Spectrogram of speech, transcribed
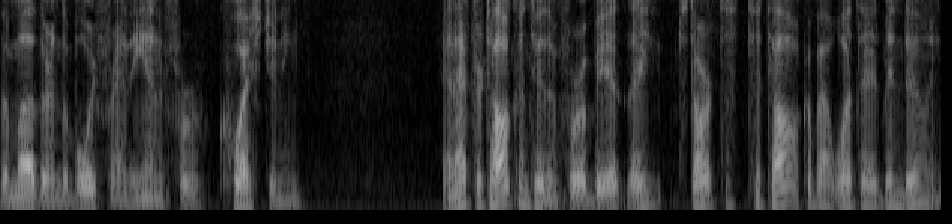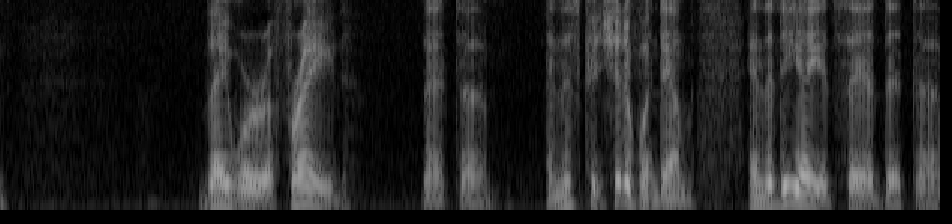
the mother and the boyfriend in for questioning. And after talking to them for a bit, they start to, to talk about what they had been doing. They were afraid that, uh, and this could, should have went down, and the DA had said that uh,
